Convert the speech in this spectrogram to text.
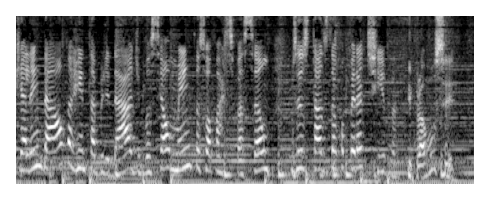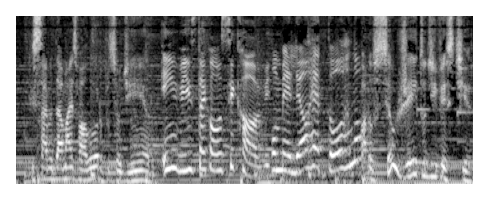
Que além da alta rentabilidade, você aumenta a sua participação nos resultados da cooperativa. E para você, que sabe dar mais valor para o seu dinheiro, invista com o Cicobi. O melhor retorno para o seu jeito de investir.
